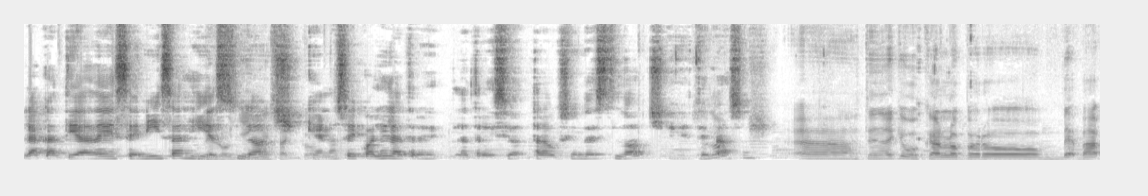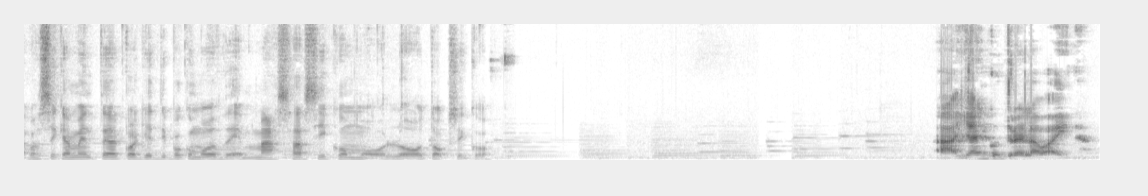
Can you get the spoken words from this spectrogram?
la cantidad de cenizas y De sludge, que no sé cuál es la, tra- la tradición- traducción de sludge en este caso. Ah, tendré que buscarlo, pero básicamente a cualquier tipo como de masa, así como lo tóxico. Ah, ya encontré la vaina.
